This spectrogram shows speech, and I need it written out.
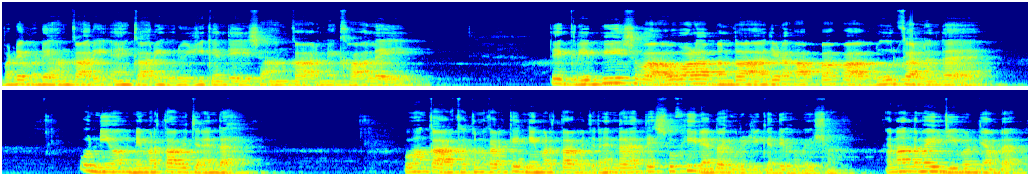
ਵੱਡੇ ਵੱਡੇ ਹੰਕਾਰੀ ਅਹੰਕਾਰੀ ਗੁਰੂ ਜੀ ਕਹਿੰਦੇ ਇਸ ਹੰਕਾਰ ਨੇ ਖਾ ਲਏ। ਤੇ ਗਰੀਬੀ ਸੁਭਾਅ ਵਾਲਾ ਬੰਦਾ ਜਿਹੜਾ ਆਪਾ ਭਾਵ ਦੂਰ ਕਰ ਲੈਂਦਾ ਹੈ, ਉਹ ਨਿਯ- ਨਿਮਰਤਾ ਵਿੱਚ ਰਹਿੰਦਾ ਹੈ। ਉਹ ਹੰਕਾਰ ਖਤਮ ਕਰਕੇ ਨਿਮਰਤਾ ਵਿੱਚ ਰਹਿੰਦਾ ਹੈ ਤੇ ਸੁਖੀ ਰਹਿੰਦਾ ਗੁਰੂ ਜੀ ਕਹਿੰਦੇ ਹਮੇਸ਼ਾ। ਆਨੰਦਮਈ ਜੀਵਨ ਜਿਉਂਦਾ ਹੈ,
